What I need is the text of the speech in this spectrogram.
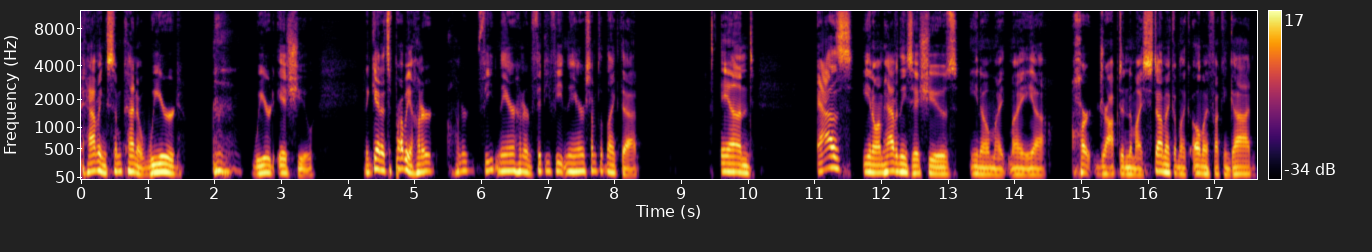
having some kind of weird, weird issue. And again, it's probably 100, 100 feet in the air, 150 feet in the air, something like that. And as you know, I'm having these issues. You know, my my uh, heart dropped into my stomach. I'm like, oh my fucking god,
